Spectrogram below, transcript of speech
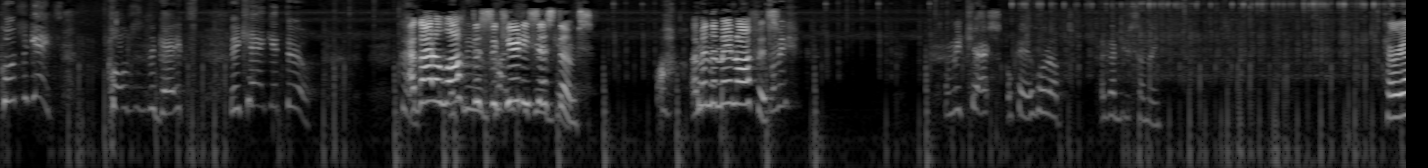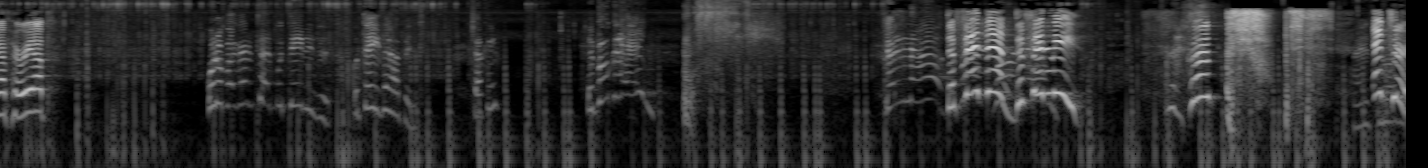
Close the gates. Closes the gates. They can't get through. I gotta lock the security security systems. Ah, I'm in the main office. Let me. Let me check. Okay, hold up. I gotta do something. Hurry up, hurry up. Hold up. I gotta type what date is it? What date happened? Checking. They broke it in. Get in the house. Defend them! Defend me! Enter!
